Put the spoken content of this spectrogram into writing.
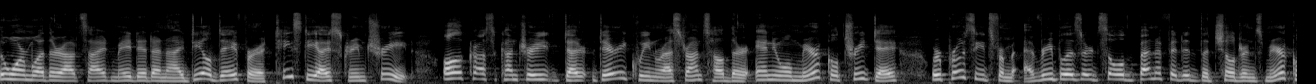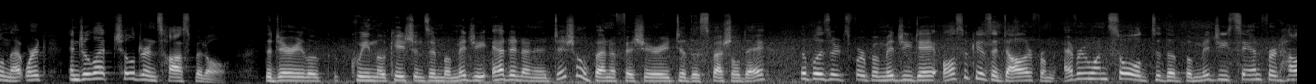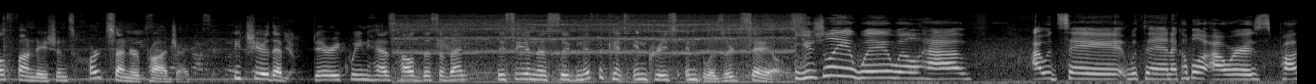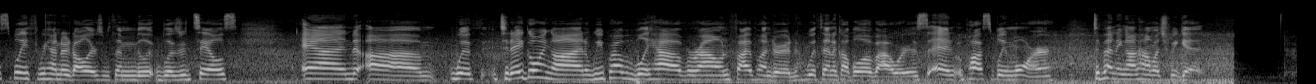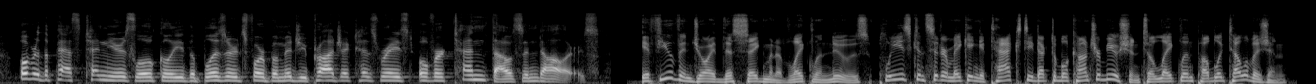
The warm weather outside made it an ideal day for a tasty ice cream treat. All across the country, Dairy Queen restaurants held their annual Miracle Treat Day, where proceeds from every Blizzard sold benefited the Children's Miracle Network and Gillette Children's Hospital. The Dairy Queen locations in Bemidji added an additional beneficiary to the special day. The Blizzards for Bemidji Day also gives a dollar from everyone sold to the Bemidji Sanford Health Foundation's Heart Center project. Each year that Dairy Queen has held this event, they see a significant increase in Blizzard sales. Usually we will have I would say within a couple of hours, possibly $300 within Blizzard sales. And um, with today going on, we probably have around 500 within a couple of hours and possibly more, depending on how much we get. Over the past 10 years locally, the Blizzards for Bemidji project has raised over $10,000. If you've enjoyed this segment of Lakeland News, please consider making a tax-deductible contribution to Lakeland Public Television.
